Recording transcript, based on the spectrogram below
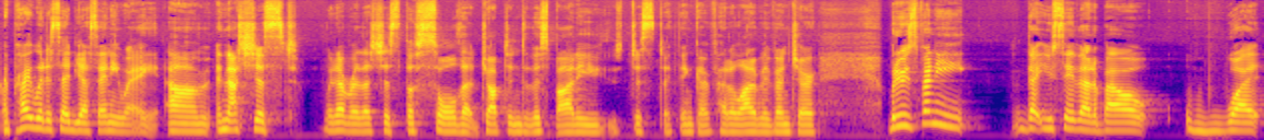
I probably would have said yes anyway. Um, and that's just whatever. That's just the soul that dropped into this body. Just I think I've had a lot of adventure. But it was funny that you say that about what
